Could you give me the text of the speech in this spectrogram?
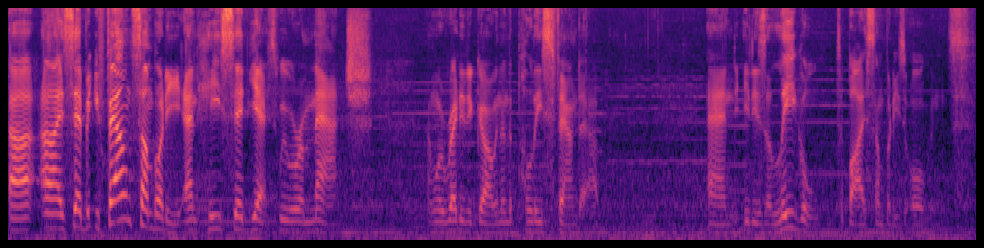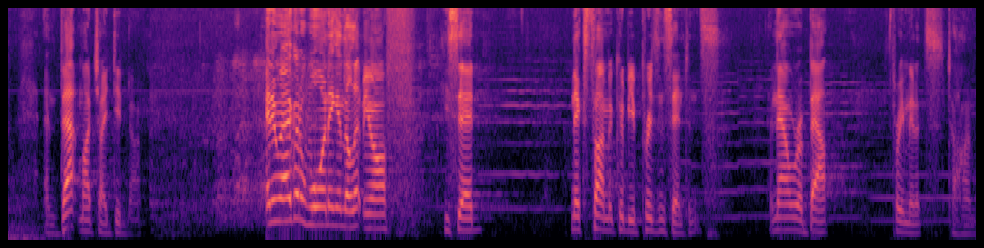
Uh, and I said, But you found somebody? And he said, Yes, we were a match and we're ready to go. And then the police found out. And it is illegal to buy somebody's organs. And that much I did know. anyway, I got a warning and they let me off. He said, next time it could be a prison sentence. And now we're about three minutes to home.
